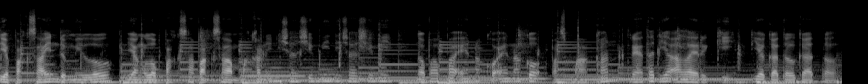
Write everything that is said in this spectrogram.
Dia paksain demi lo yang lo paksa-paksa makan ini sashimi ini sashimi. Nggak apa-apa enak kok enak kok. Pas makan ternyata dia alergi. Dia gatal-gatal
